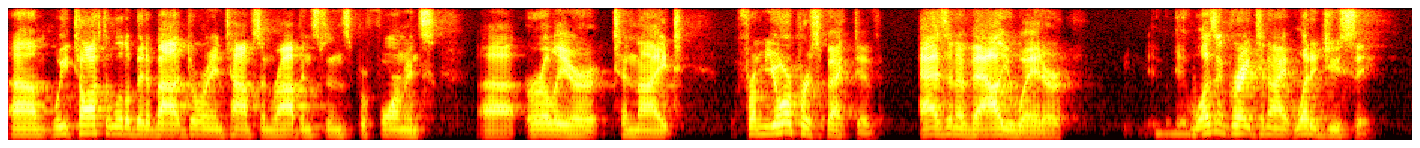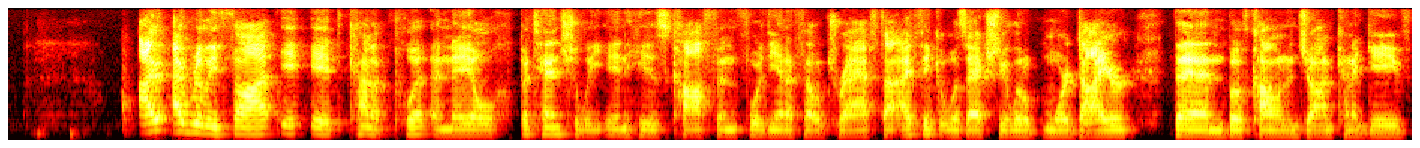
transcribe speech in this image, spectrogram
um, we talked a little bit about Dorian Thompson Robinson's performance uh, earlier tonight. From your perspective, as an evaluator, it wasn't great tonight. What did you see? I, I really thought it, it kind of put a nail potentially in his coffin for the NFL draft. I, I think it was actually a little more dire than both Colin and John kind of gave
